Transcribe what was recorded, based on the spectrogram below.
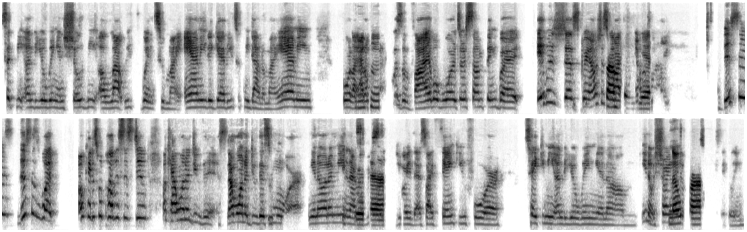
took me under your wing and showed me a lot. We went to Miami together. You took me down to Miami for like mm-hmm. I don't know if it was the Vibe Awards or something, but it was just great. I was just watching. I was like, this is this is what okay, this is what publicists do. Okay, I want to do this. I want to do this more. You know what I mean? And I really enjoyed that. So I thank you for taking me under your wing and um, you know, showing no me problem. basically.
